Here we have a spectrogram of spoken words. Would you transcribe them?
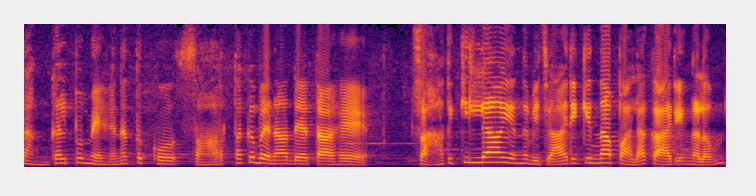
സങ്കല്പ മെഹനത്ത് കോ സാർത്ഥക് ബനാദേത്താഹേ സാധിക്കില്ല എന്ന് വിചാരിക്കുന്ന പല കാര്യങ്ങളും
